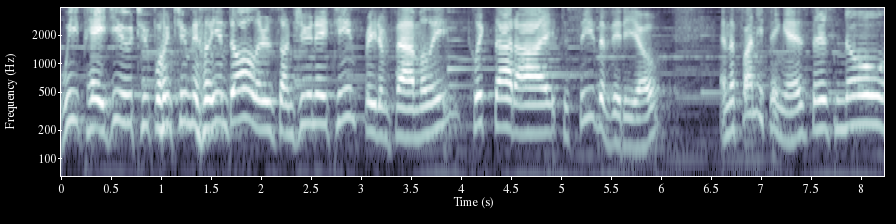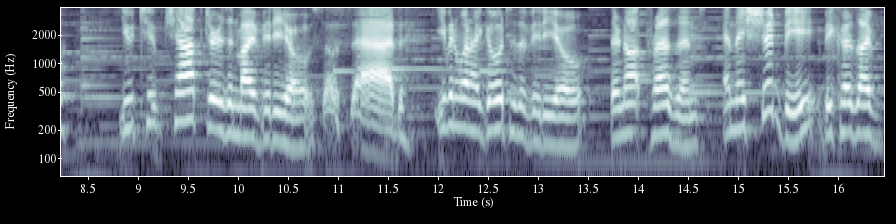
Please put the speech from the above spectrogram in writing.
We paid you $2.2 million on June 18th, Freedom Family. Click that I to see the video. And the funny thing is, there's no YouTube chapters in my video. So sad. Even when I go to the video, they're not present, and they should be because I've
